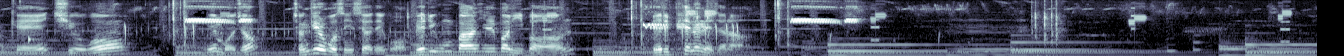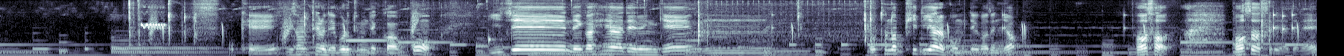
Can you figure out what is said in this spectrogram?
오케이 치우고. 이게 뭐죠? 전기 로봇은 있어야 되고. 베리 운반 1번 2번. 베리 패는 애잖아 오케이 이 상태로 내버려 두면 될 것 같고 이제 내가 해야 되는 게 음, 오토너 PDR을 보면 되거든요. 버섯. 아, 버섯을 해야 되네.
